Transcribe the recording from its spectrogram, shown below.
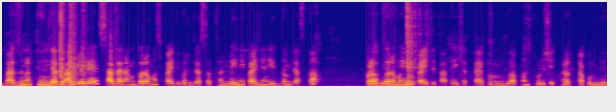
बाजूनं ठेवून द्यायचं आपल्याला साधारण गरमच पाहिजे बरं. जास्त थंडही नाही पाहिजे एकदम जास्त कडक गरमही नाही पाहिजे. तर आता याच्यात काय करून घेऊ आपण? थोडीशी हळद टाकून घेऊ.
